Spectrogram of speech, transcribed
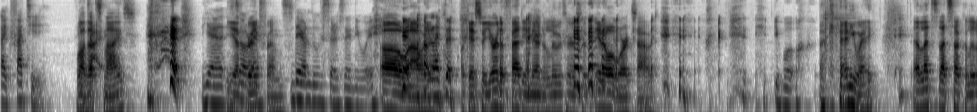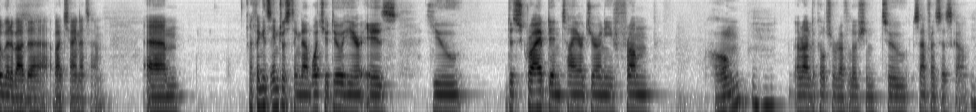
Like Fatty. Wow, that's nice. Yeah, it's You have great alright. friends. They're losers anyway. Oh wow. I'm yeah. like the- Okay, so you're the fatty and they're the losers. It, it all works out. it will. Okay. Anyway, uh, let's let's talk a little bit about the about Chinatown. Um, I think it's interesting that what you do here is you describe the entire journey from home hmm around the Cultural Revolution to San Francisco, Mm.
